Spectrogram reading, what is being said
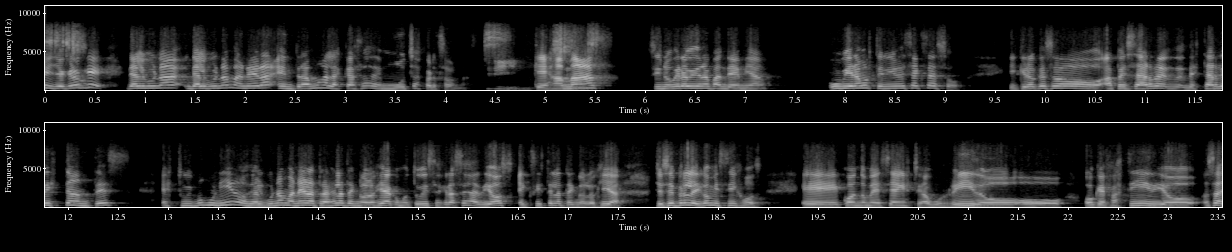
Sí, yo creo que de alguna, de alguna manera entramos a las casas de muchas personas. Sí, que jamás, si no hubiera habido una pandemia, hubiéramos tenido ese acceso. Y creo que eso, a pesar de, estar distantes, estuvimos unidos de alguna manera a través de la tecnología, como tú dices, gracias a Dios existe la tecnología. Yo siempre le digo a mis hijos, eh, cuando me decían estoy aburrido o, o, qué fastidio, o sea,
